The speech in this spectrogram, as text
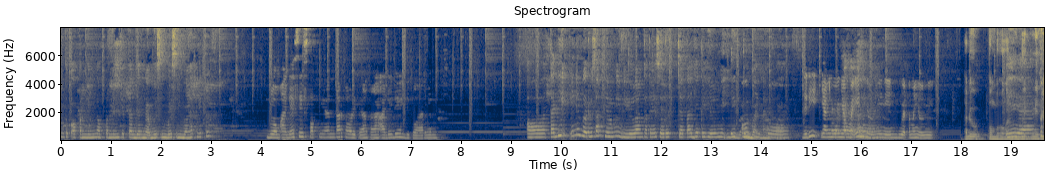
untuk opening-opening kita biar nggak bosen-bosen banget gitu? Belum ada sih stoknya, ntar kalau di tengah-tengah ada deh dikeluarin. Oh, tadi ini barusan Hilmi bilang katanya suruh chat aja ke Hilmi gitu oh, Mbak gitu. Nafa. Jadi yang mau nyampein eh, eh, Hilmi nih, buat sama Hilmi aduh pembohongan iya. publik ini.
